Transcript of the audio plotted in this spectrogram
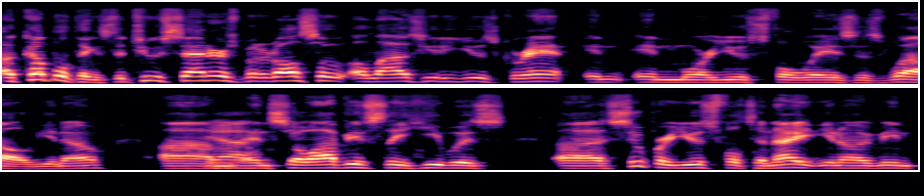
a couple things: the two centers, but it also allows you to use Grant in in more useful ways as well. You know, um, yeah. and so obviously he was uh, super useful tonight. You know, I mean,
